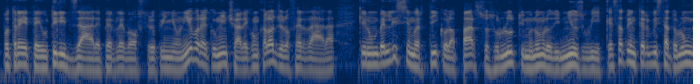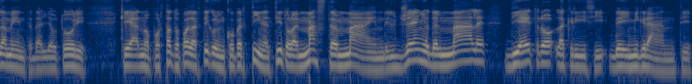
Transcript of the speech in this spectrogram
potrete utilizzare per le vostre opinioni. Io vorrei cominciare con Calogero Ferrara che in un bellissimo articolo apparso sull'ultimo numero di Newsweek è stato intervistato lungamente dagli autori che hanno portato poi l'articolo in copertina. Il titolo è Mastermind, il genio del male dietro la crisi dei migranti.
